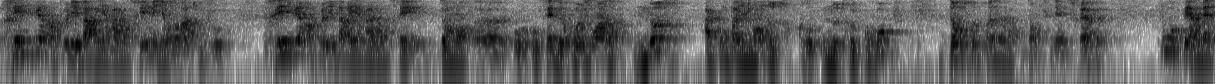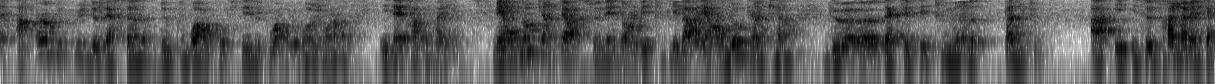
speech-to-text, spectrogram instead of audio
réduire un peu les barrières à l'entrée, mais il y en aura toujours. Réduire un peu les barrières à l'entrée euh, au, fait de rejoindre notre accompagnement, notre, notre groupe d'entrepreneurs dans Funex Club pour permettre à un peu plus de personnes de pouvoir en profiter, de pouvoir nous rejoindre et d'être accompagnés. Mais en aucun cas, ce n'est d'enlever toutes les barrières, en aucun cas euh, d'accepter tout le monde, pas du tout. Ah, et, ce ne sera jamais le cas.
